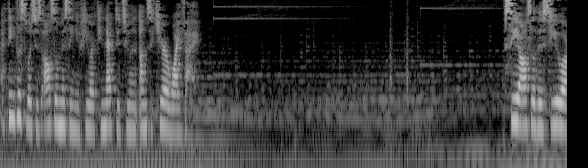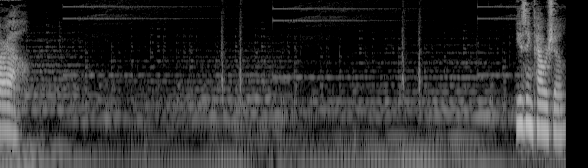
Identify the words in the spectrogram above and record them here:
I think the switch is also missing if you are connected to an unsecure Wi-Fi. See also this URL. Using PowerShell.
